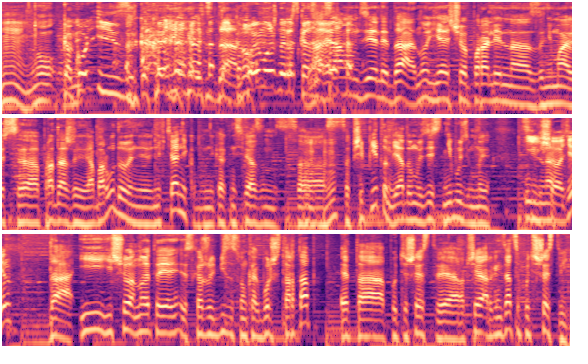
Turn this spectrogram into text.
М, Ну, Какой из? да, ну, Какой можно На рассказать? самом деле, да. Ну, я еще параллельно занимаюсь э, продажей оборудования нефтяником, он никак не связан с, э, с общепитом. Я думаю, здесь не будем мы И сильно... еще один. Да, и еще, ну, это, я скажу, бизнес, он как больше стартап. Это путешествие, вообще организация путешествий.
